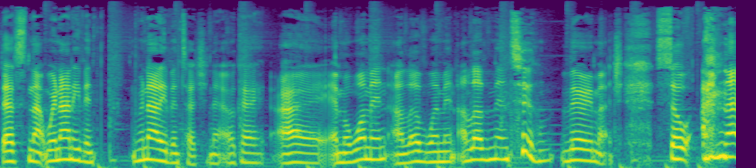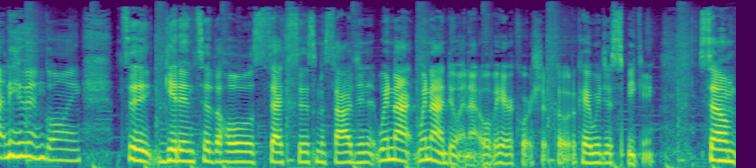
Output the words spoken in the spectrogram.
That's not. We're not even. We're not even touching that. Okay. I am a woman. I love women. I love men too, very much. So I'm not even going to get into the whole sexist, misogynist. We're not we're not doing that over here courtship code, okay? We're just speaking. So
